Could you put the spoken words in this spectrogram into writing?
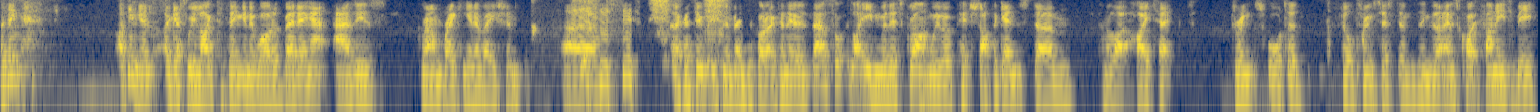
I think, I think, I guess we like to think in a world of betting, as is groundbreaking innovation. Um, like a super inventive product, and it was that's what, like even with this grant, we were pitched up against um, kind of like high tech drinks water filtering systems and things like that. It was quite funny to be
